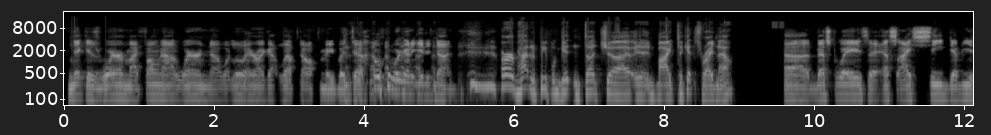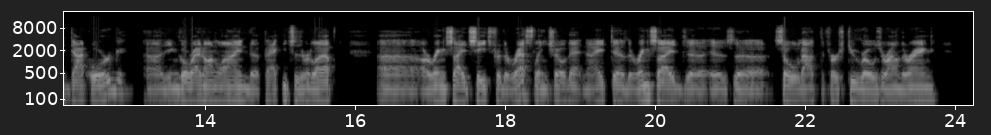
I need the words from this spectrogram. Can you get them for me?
Nick is wearing my phone out, wearing uh, what little hair I got left off of me, but uh, we're going to get it done. Herb, how do people get in touch and buy tickets right now? Uh, best way is uh, sicw.org. Uh, you can go right online. The packages are left. Uh, our ringside seats for the wrestling show that night. Uh, the ringside uh, is uh, sold out the first two rows around the ring.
